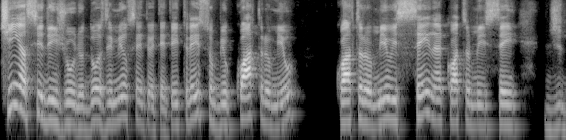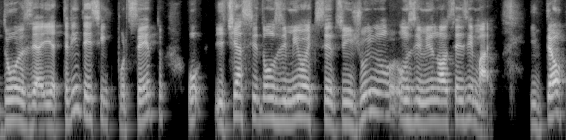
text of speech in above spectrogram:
Tinha sido em julho 12.183, subiu 4.000, 4.100, né? 4.100 de 12 aí é 35%, e tinha sido 11.800 em junho, 11.900 em maio. Então,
